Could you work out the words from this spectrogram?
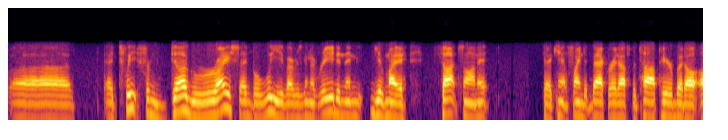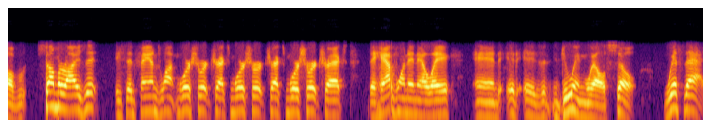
Uh, a tweet from Doug Rice, I believe. I was going to read and then give my thoughts on it. Okay, I can't find it back right off the top here, but I'll, I'll summarize it. He said fans want more short tracks, more short tracks, more short tracks. They have one in LA, and it isn't doing well. So, with that,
